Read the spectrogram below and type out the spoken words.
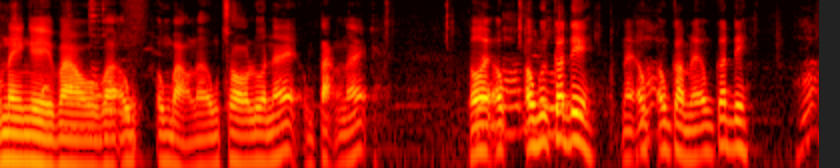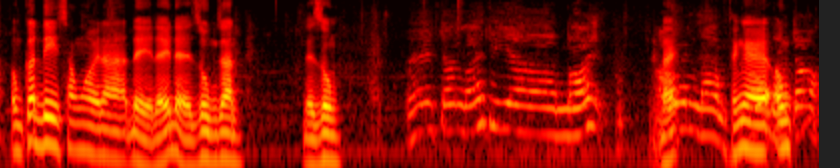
hôm nay nghề vào và ông ông bảo là ông cho luôn đấy ông tặng đấy. Thôi ông ông cứ cất đi. Này ông ông cầm này ông cất đi. Hả? ông cất đi xong rồi là để đấy để dùng dần để dùng. À, nói. Đấy. Thế nghề ông- cho.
